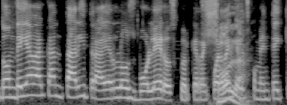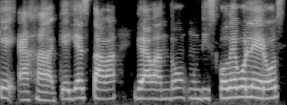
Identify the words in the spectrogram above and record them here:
donde ella va a cantar y traer los boleros, porque recuerden Sola. que les comenté que, ajá, que ella estaba grabando un disco de boleros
